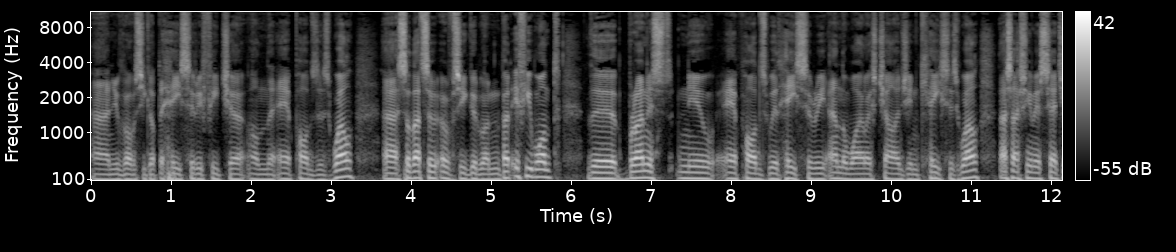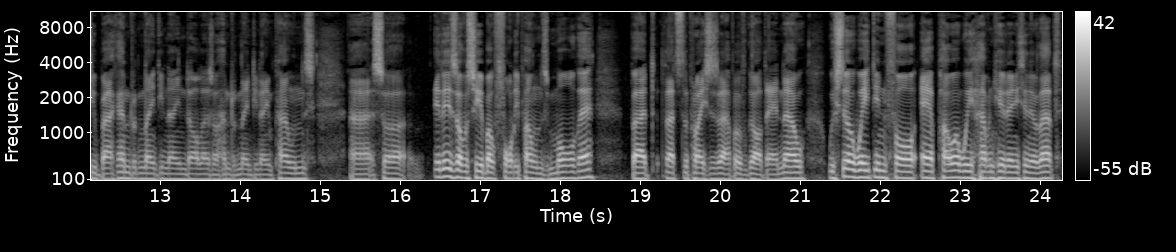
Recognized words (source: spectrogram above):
and you've obviously got the Hey Siri feature on the AirPods as well. Uh, so that's a, obviously a good one. But if you want the brand new AirPods with Hey Siri and the wireless charging case as well, that's actually going to set you back $199 or £199. Uh, so it is obviously about £40 more there but that's the prices Apple have got there. Now, we're still waiting for AirPower. We haven't heard anything of that.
